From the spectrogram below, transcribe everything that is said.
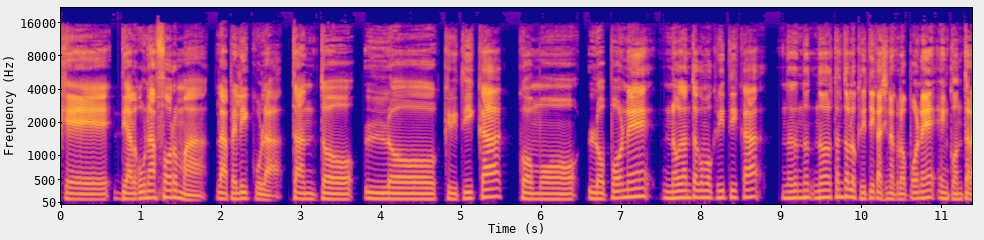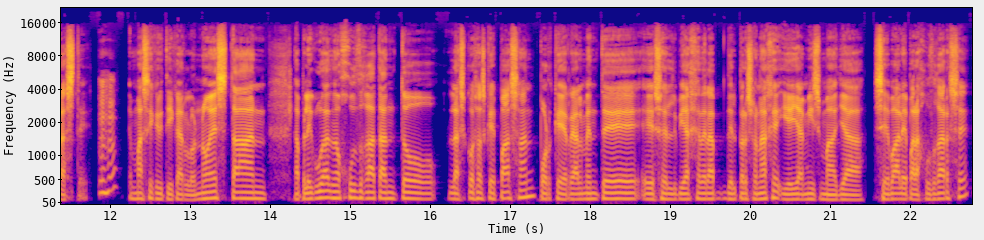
que de alguna forma la película tanto lo critica como lo pone, no tanto como crítica, no, tanto lo critica, sino que lo pone en contraste, más que criticarlo. No es tan. La película no juzga tanto las cosas que pasan, porque realmente es el viaje del personaje y ella misma ya se vale para juzgarse,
